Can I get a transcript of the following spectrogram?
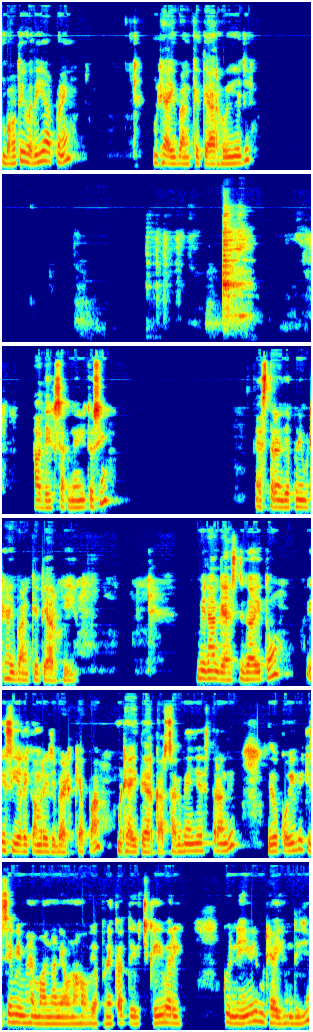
ਬਹੁਤ ਹੀ ਵਧੀਆ ਆਪਣੇ ਮਠਿਆਈ ਬਣ ਕੇ ਤਿਆਰ ਹੋਈ ਹੈ ਜੀ। ਆ ਦੇਖ ਸਕਦੇ ਹੋ ਜੀ ਤੁਸੀਂ। ਇਸ ਤਰ੍ਹਾਂ ਦੀ ਆਪਣੀ ਮਠਿਆਈ ਬਣ ਕੇ ਤਿਆਰ ਹੋਈ ਹੈ। ਬਿਨਾਂ ਗੈਸ ਜਗਾਏ ਤੋਂ ਏਸੀ ਵਾਲੇ ਕਮਰੇ 'ਚ ਬੈਠ ਕੇ ਆਪਾਂ ਮਠਿਆਈ ਤਿਆਰ ਕਰ ਸਕਦੇ ਹਾਂ ਜੀ ਇਸ ਤਰ੍ਹਾਂ ਦੀ। ਜਦੋਂ ਕੋਈ ਵੀ ਕਿਸੇ ਵੀ ਮਹਿਮਾਨਾਂ ਨੇ ਆਉਣਾ ਹੋਵੇ ਆਪਣੇ ਘਰ ਦੇ ਵਿੱਚ ਕਈ ਵਾਰੀ ਕੋਈ ਨਹੀਂ ਵੀ ਮਠਿਆਈ ਹੁੰਦੀ ਜੀ।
